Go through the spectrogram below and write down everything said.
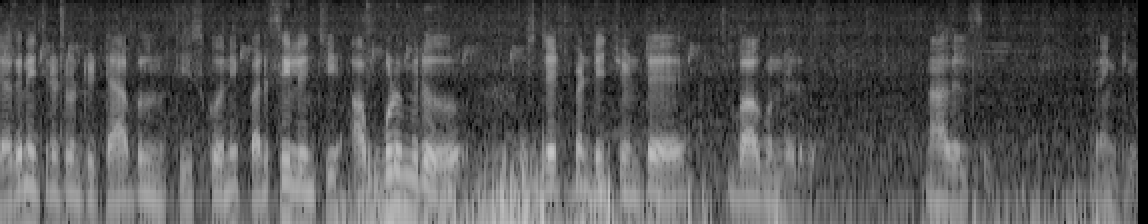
జగన్ ఇచ్చినటువంటి ట్యాబులను తీసుకొని పరిశీలించి అప్పుడు మీరు స్టేట్మెంట్ ఇచ్చి ఉంటే బాగుండేది. నాకు తెలిసి. Thank you.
